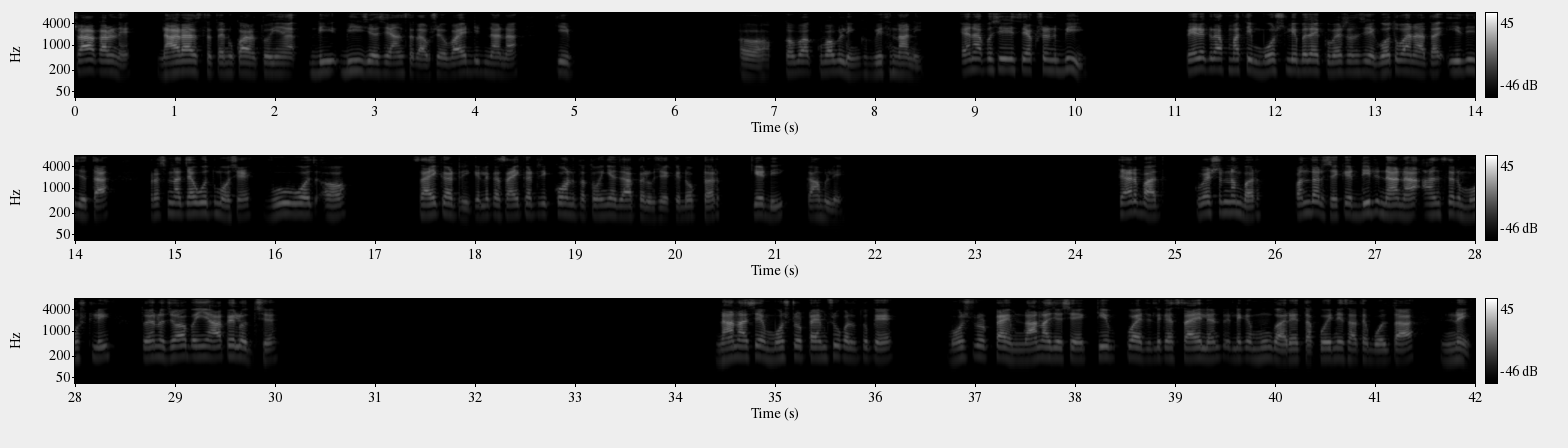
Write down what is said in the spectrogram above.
શા કારણે નારાજ થતા એનું કારણ? તો અહીંયા ડી, બી જે છે આન્સર આવશે. Why did Nana keep quarrelling with Nani એના પછી સેક્શન બી પેરેગ્રાફમાંથી મોસ્ટલી બધા ક્વેશ્ચન છે ગોતવાના હતા. ઇઝી જ હતા. પ્રશ્ન ચૌદમો છે વુ વોઝ અ સાયકાટ્રિક એટલે કે સાયકાટ્રિક કોણ હતા? તો અહીંયા જ આપેલું છે કે ડૉક્ટર કેડી કાંબલે. ત્યારબાદ ક્વેશ્ચન નંબર પંદર છે કે ડીડ નાના આન્સર મોસ્ટલી તો એનો જવાબ અહીંયા આપેલો જ છે. નાના છે મોસ્ટ ઓફ ટાઈમ શું કરતો તો કે મોસ્ટ ઓફ ટાઈમ નાના જે છે કીપ ક્વાઇટ એટલે કે સાયલેન્ટ એટલે કે મૂંગા રહેતા, કોઈની સાથે બોલતા નહીં.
